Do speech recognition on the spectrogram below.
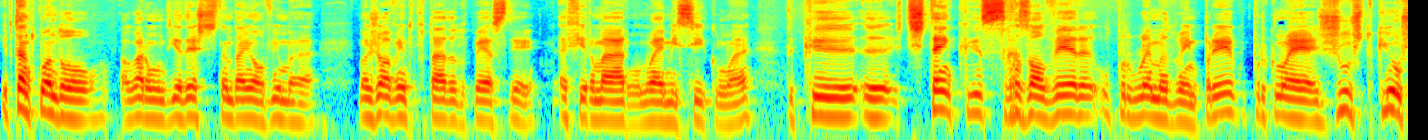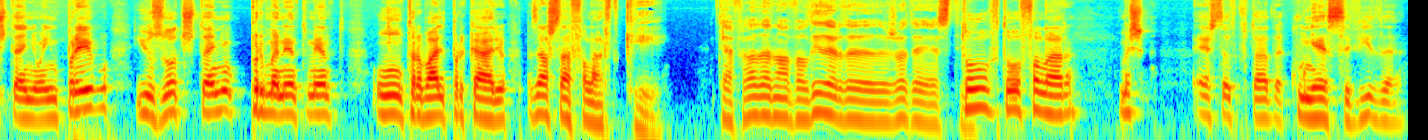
E portanto, quando agora um dia destes também ouvi uma uma jovem deputada do PSD afirmar no hemiciclo não é, de que uh, tem que se resolver o problema do emprego, porque não é justo que uns tenham emprego e os outros tenham permanentemente um trabalho precário. Mas ela está a falar de quê? Está a falar da nova líder da JST. Estou, estou a falar, mas esta deputada conhece a vida,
